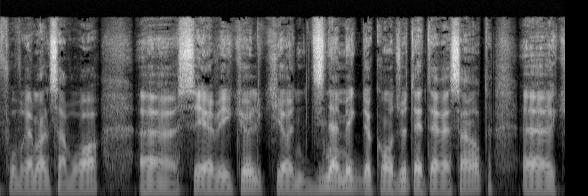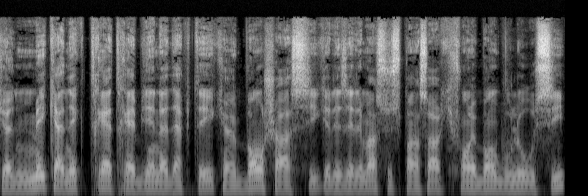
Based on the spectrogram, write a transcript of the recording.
faut vraiment le savoir. c'est un véhicule qui a une dynamique de conduite intéressante, euh, qui a une mécanique très, très bien adaptée, qui a un bon châssis, qui a des éléments suspenseurs qui font un bon boulot aussi.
